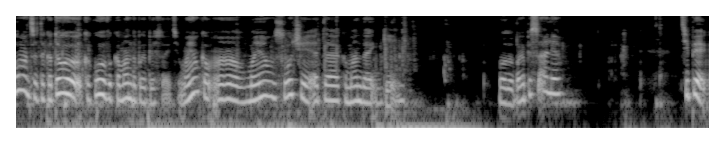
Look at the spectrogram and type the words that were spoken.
Commons это которую, какую вы команду прописываете. В моем, э, в моем случае это команда game. Вот вы прописали. Теперь,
